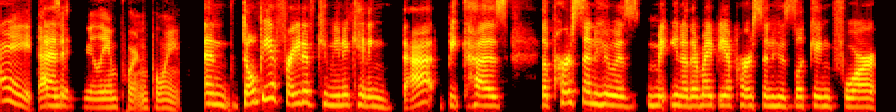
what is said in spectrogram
right that's and, a really important point. and don't be afraid of communicating that because the person who is you know there might be a person who's looking for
